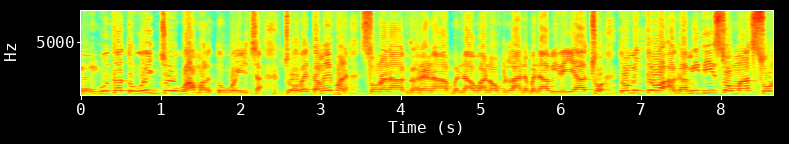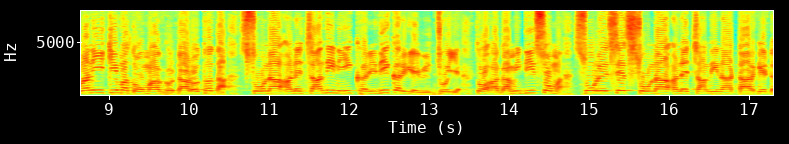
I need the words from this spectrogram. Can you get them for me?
મોંઘું થતું હોય જોવા મળતું હોય છે. જો હવે તમે પણ સોનાના ઘરેણા બનાવવાનો પ્લાન બનાવી રહ્યા છો, તો મિત્રો આગામી દિવસોમાં સોનાની કિંમતોમાં ઘટાડો થતા સોના અને ચાંદીની ખરીદી કરી લેવી જોઈએ. તો આગામી દિવસોમાં શું રહેશે? સોના અને ચાંદીના ટાર્ગેટ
